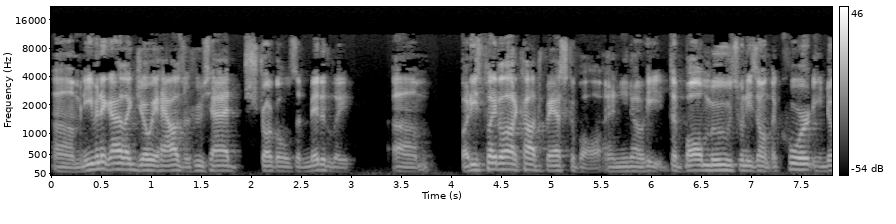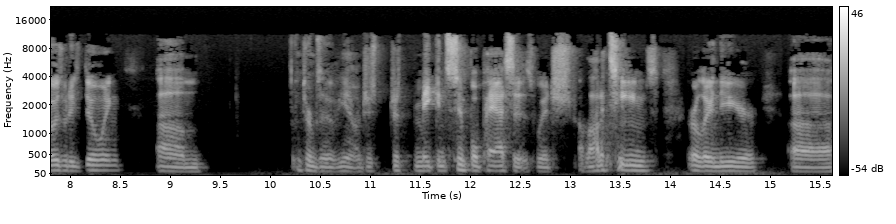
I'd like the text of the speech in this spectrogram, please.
Um, and even a guy like Joey Hauser, who's had struggles, admittedly, um, but he's played a lot of college basketball, and you know he the ball moves when he's on the court. He knows what he's doing. Um, in terms of you know just just making simple passes, which a lot of teams earlier in the year uh,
